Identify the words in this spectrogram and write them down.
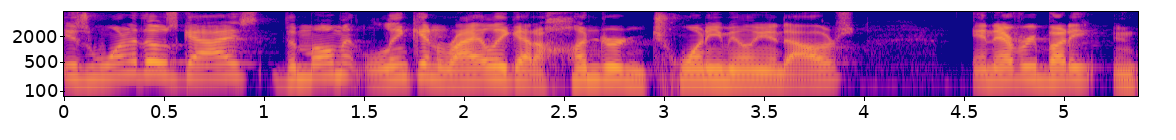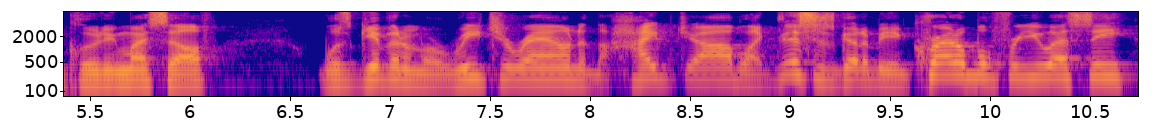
is one of those guys. The moment Lincoln Riley got $120 million, and everybody, including myself, was giving him a reach around and the hype job, like this is going to be incredible for USC,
